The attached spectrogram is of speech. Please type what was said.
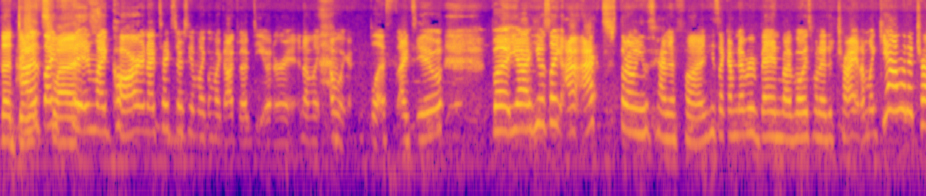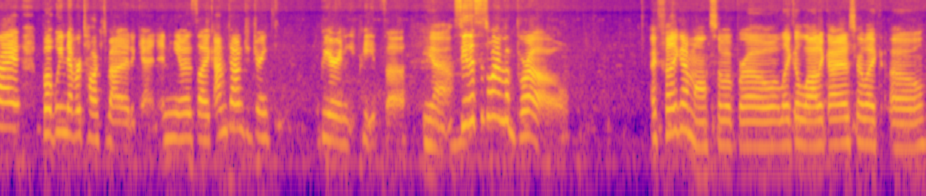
the date As I sweats. sit in my car and I text Darcy, I'm like, oh my god, do I have deodorant? And I'm like, oh my god, bless, I do. But yeah, he was like, "A- axe throwing is kind of fun. He's like, I've never been, but I've always wanted to try it. I'm like, yeah, I'm gonna try it. But we never talked about it again. And he was like, I'm down to drink beer and eat pizza. yeah. See, this is why I'm a bro. I feel like I'm also a bro. Like a lot of guys are like, "Oh,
